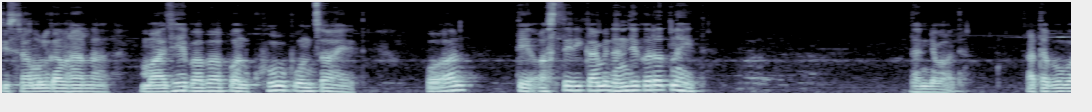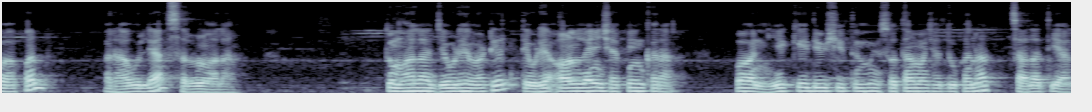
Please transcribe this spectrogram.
तिसरा मुलगा म्हणाला माझे बाबा पण खूप उंच आहेत पण ते असले रिकामे धंदे करत नाहीत. धन्यवाद. आता बघू आपण राहुल्या सलूनवाला. तुम्हाला जेवढे वाटेल तेवढे ऑनलाईन शॉपिंग करा. पण एके दिवशी तुम्ही स्वतः माझ्या दुकानात चालत याल.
